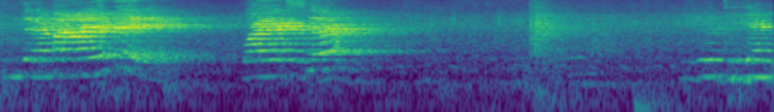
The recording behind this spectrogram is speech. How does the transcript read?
സുന്ദരമായ പേര്. വയസ്സ്? ഇരുപത്തിരണ്ട്.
